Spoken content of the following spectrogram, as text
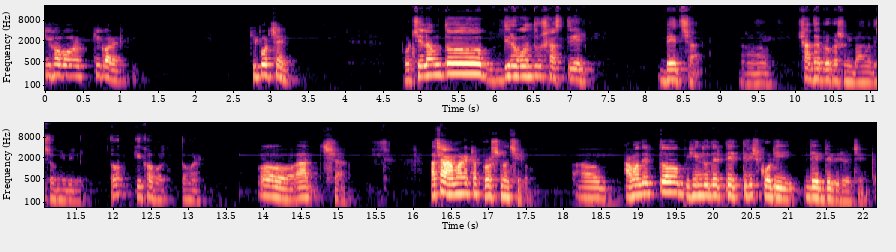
কি খবর? কি করেন? কি পড়ছেন? পড়ছিলাম তো দীনবন্ধু শাস্ত্রীর বেদসার সাধ্যায় প্রকাশনী বাংলাদেশ অগ্নিবীরে তো কি খবর তোমার? ও আচ্ছা। আচ্ছা আমার একটা প্রশ্ন ছিল। আমাদের তো হিন্দুদের তেত্রিশ কোটি দেবদেবী রয়েছে। তো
